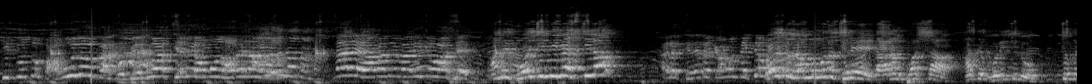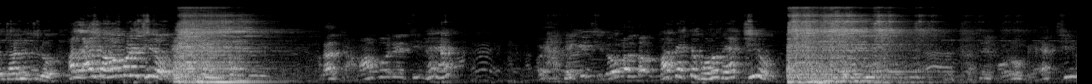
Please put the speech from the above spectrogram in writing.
কিন্তু তো বাবু লোক আছে বেগুয়ার ছেলে অমন হবে না। না রে আমাদের বাড়ি কেউ আছে। আমি বলছি দীপ এসেছিল? আরে ছেলেটা কেমন দেখতে ওই তো লম্বা মতো ছেলে দারুণ ফর্সা হাতে ঘড়ি ছিল চোখে চাঁদ ছিল আর লাল জামা পড়েছিল তার জামা পরেছি। হ্যাঁ? ওই হাতে কি ছিল বলতো? হাতে একটা বড় ব্যাগ ছিল। বড় ব্যাগ ছিল?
